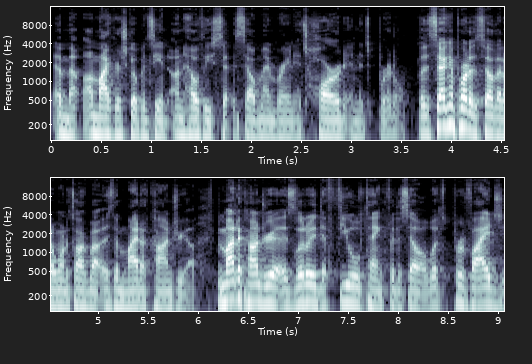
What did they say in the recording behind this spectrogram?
a, a microscope and see an unhealthy cell membrane, it's hard and it's brittle. But the second part of the cell that I want to talk about is the mitochondria. The mitochondria is literally the fuel tank for the cell. What provides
